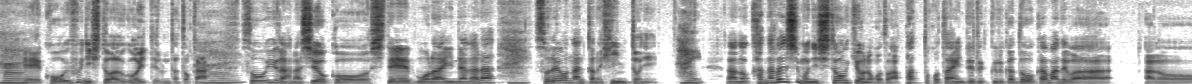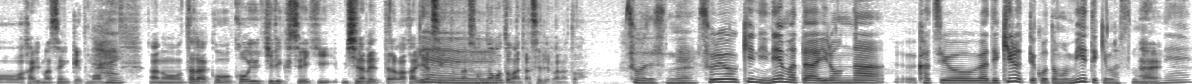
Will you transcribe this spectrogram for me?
はい、えー、こういうふうに人は動いてるんだとか、はい、そういうような話をこうしてもらいながら、それをなんかのヒントにはい、あの必ずしも西東京のことがパッと答えに出てくるかどうかまではあの分かりませんけれども、はい、あのただこうこういう切り口で調べたら分かりやすいとか、えー、そんなことが出せればなと。そうですね、はい、それを機にねまたいろんな活用ができるってことも見えてきますもんね。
